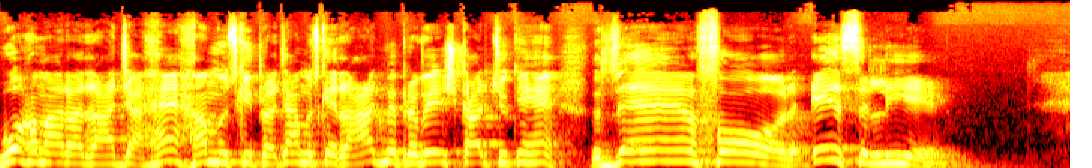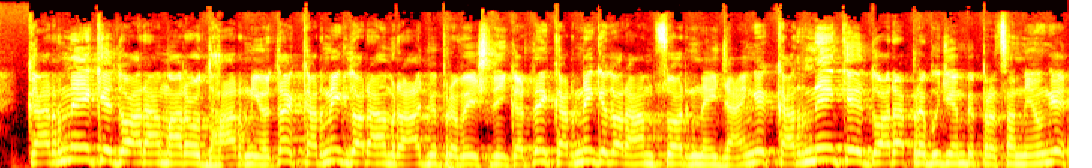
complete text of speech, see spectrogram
वो हमारा राजा है। हम उसकी प्रजा, हम उसके राज में प्रवेश कर चुके हैं। फॉर इसलिए करने के द्वारा हमारा उद्धार नहीं होता। करने के द्वारा हम राज में प्रवेश नहीं करते। करने के द्वारा हम स्वर्ग नहीं जाएँगे। करने के द्वारा प्रभु जी हम पे प्रसन्न नहीं होंगे।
